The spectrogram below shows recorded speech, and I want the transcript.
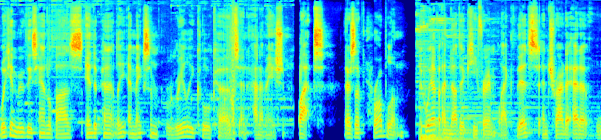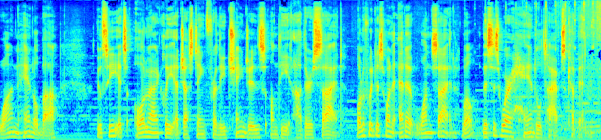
We can move these handlebars independently and make some really cool curves and animation. But there's a problem. If we have another keyframe like this and try to edit one handlebar, you'll see it's automatically adjusting for the changes on the other side. What if we just want to edit one side? Well, this is where handle types come in.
